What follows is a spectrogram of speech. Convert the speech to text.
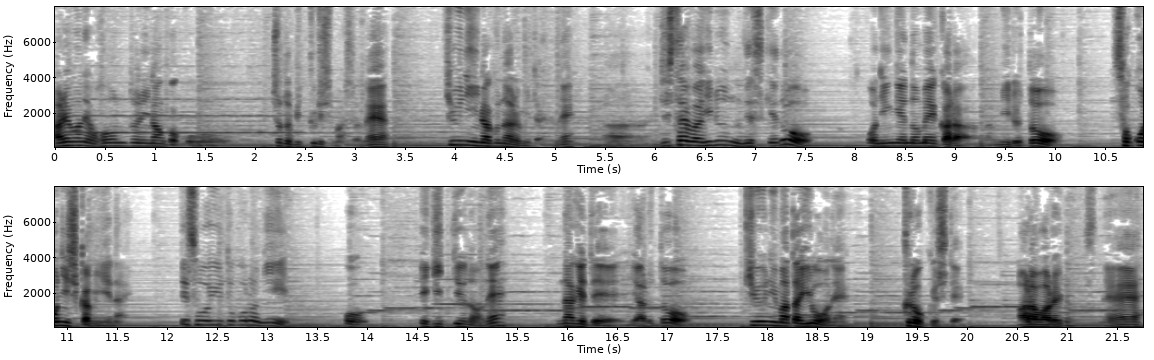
あれはね、本当になんかこう、ちょっとびっくりしましたね。急にいなくなるみたいなね。実際はいるんですけど、人間の目から見ると、そこにしか見えない。で、そういうところに、こう、液っていうのをね、投げてやると、急にまた色をね、黒くして現れるんですね。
